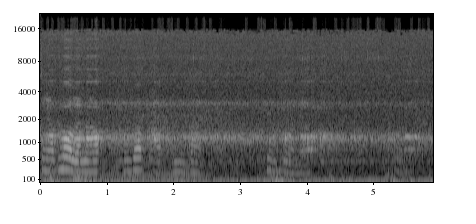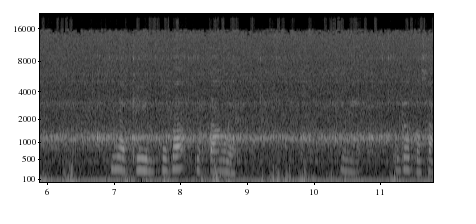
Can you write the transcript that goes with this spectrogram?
นะครับโหลดแล้วนะครับมันก็พับอันนี้ไปเรียบร้อยแล้วนี่ครับทีมคุณก็ติดตั้งเลย นี่ครับแล้วก็ภาษา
